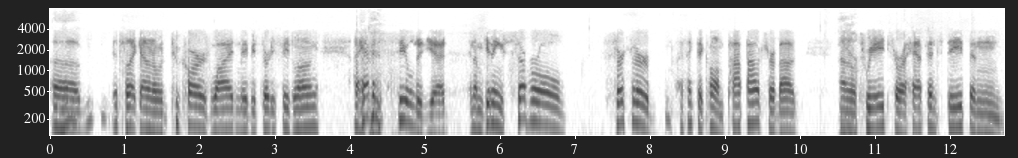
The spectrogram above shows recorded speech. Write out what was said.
Mm-hmm. Uh, it's like, I don't know, two cars wide, maybe 30 feet long. I okay. haven't sealed it yet, and I'm getting several circular, I think they call them pop outs, or about, I don't know, three eighths or a half inch deep. And,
